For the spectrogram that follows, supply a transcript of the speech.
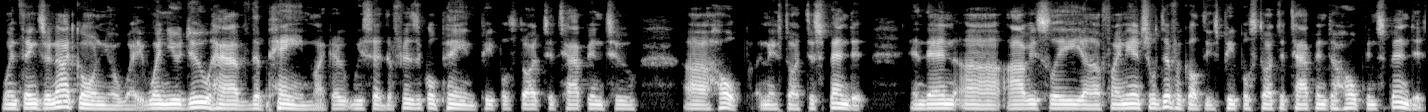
When things are not going your way, when you do have the pain, like uh, we said, the physical pain, people start to tap into uh, hope and they start to spend it. And then, obviously, financial difficulties, people start to tap into hope and spend it.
